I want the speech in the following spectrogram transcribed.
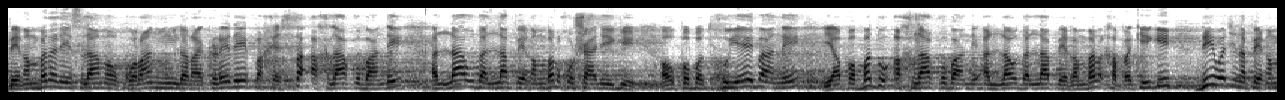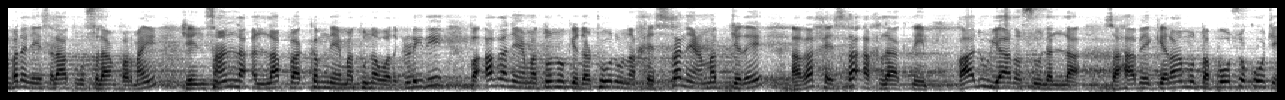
پیغمبر علی اسلام او قران مونږ له راکړې دي په خسته اخلاق باندې الله او د الله پیغمبر خوشاليږي او په بدخویه باندې یا په بدو اخلاق باندې الله او د الله پیغمبر خپکیږي دی وجه نه پیغمبر علی اسلام فرمایي چې انسان له الله پاک کوم نعمتونه ورکړي دي په هغه نعمتونو کې د ټولو نه خسته نعمت چې دی هغه خسته اخلاق دي قالو یا رسول الله صحابه کرامو تپوسو کو چې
